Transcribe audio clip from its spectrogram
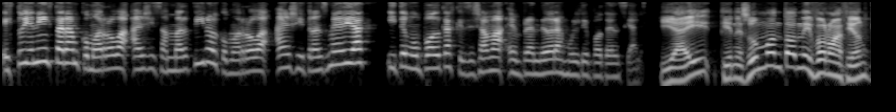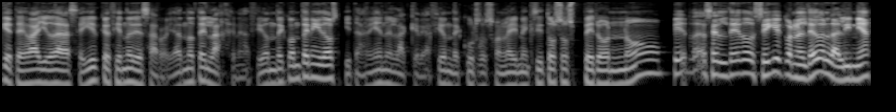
Estoy en Instagram como arroba Angie San Martino y como arroba Angie Transmedia y tengo un podcast que se llama Emprendedoras Multipotenciales. Y ahí tienes un montón de información que te va a ayudar a seguir creciendo y desarrollándote en la generación de contenidos y también en la creación de cursos online exitosos, pero no pierdas el dedo, sigue con el dedo en la línea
